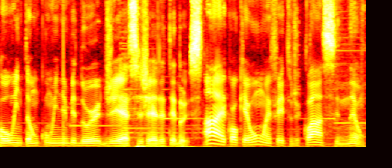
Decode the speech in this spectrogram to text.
ou então com inibidor de SGLT2. Ah, é qualquer um, um efeito de classe? Não.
